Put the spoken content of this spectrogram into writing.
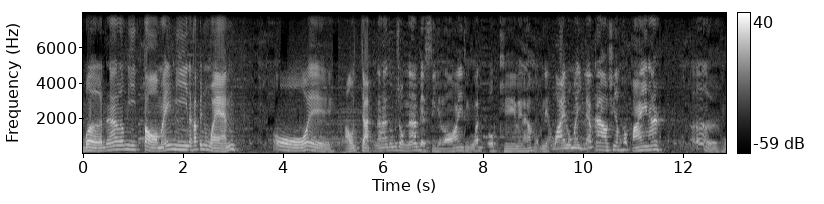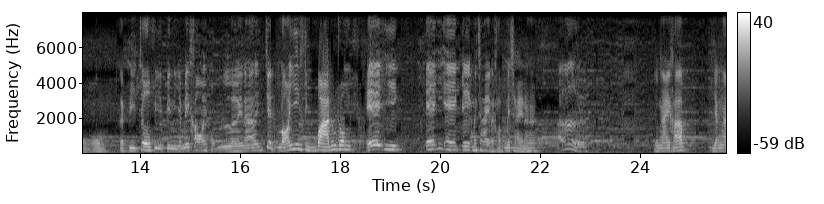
เบิดนะแล้วมีต่อไหมมีนะครับเป็นแหวน โอ้ยเอาจัดนะฮะท่านผู้ชมนะเบ็ด400 ถือว่าโอเคเลยนะครับผมเนี่ยวายลงมาอีกแล้วก้าวเชื่อมเข้าไปนะ เออโห แต่ฟีเจอร์ฟิลิปปินส์ยังไม่เข้าให้ผมเลยนะฮะ720 บาทท่านผู้ชมเออีกเออีเอกเอไม่ใช่นะครับ ไม่ใช่นะฮะ เออ ยังไงครับ ยังไง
